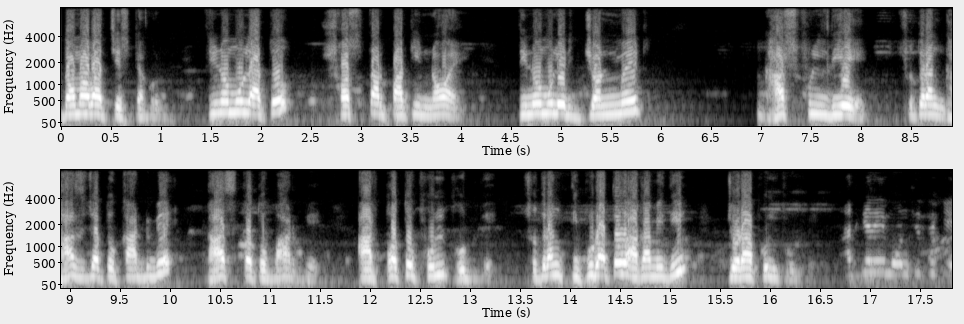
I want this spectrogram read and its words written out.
দমাবার চেষ্টা করবে। তৃণমূল এত সস্তার পার্টি নয়, তৃণমূলের জন্মের ঘাস ফুল দিয়ে। সুতরাং ঘাস যত কাটবে, ঘাস তত বাড়বে। আর তত ফুল ফুটবে। সুতরাং ত্রিপুরাতেও আগামী দিন জোড়া ফুল ফুটবে। এই মঞ্চ থেকে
